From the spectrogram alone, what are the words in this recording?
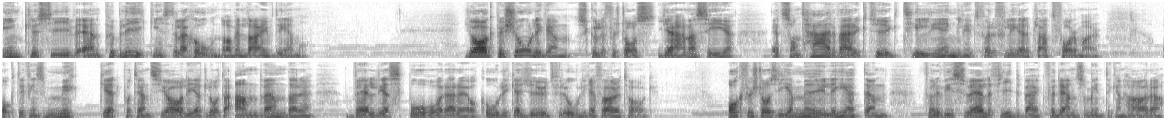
inklusive en publik installation av en live-demo. Jag personligen skulle förstås gärna se ett sånt här verktyg tillgängligt för fler plattformar. Och det finns mycket potential i att låta användare välja spårare och olika ljud för olika företag. Och förstås ge möjligheten för visuell feedback för den som inte kan höra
